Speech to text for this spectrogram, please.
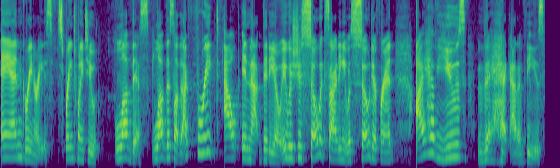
and greeneries. Spring 22. Love this. Love this. Love it. I freaked out in that video. It was just so exciting. It was so different. I have used the heck out of these.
